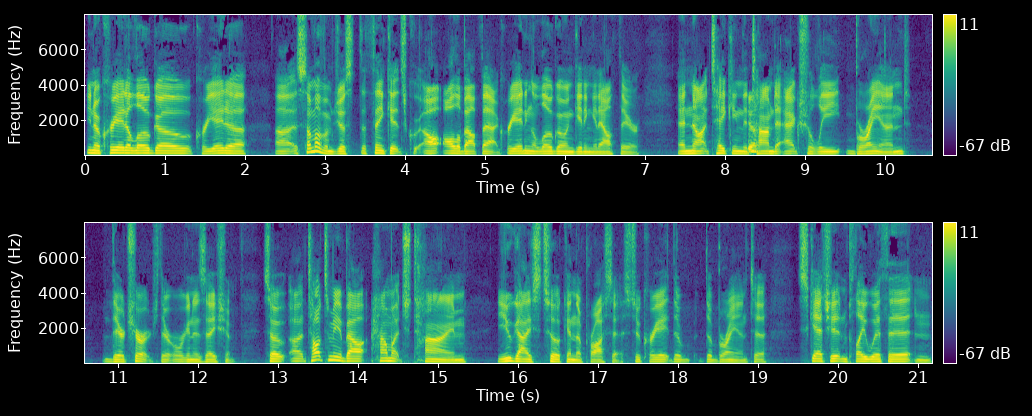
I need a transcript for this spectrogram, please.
you know, create a logo, create a. Uh, some of them just to think it's all, about that, creating a logo and getting it out there and not taking the yeah. time to actually brand their church, their organization. So, uh, talk to me about how much time you guys took in the process to create the the brand, to sketch it and play with it and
